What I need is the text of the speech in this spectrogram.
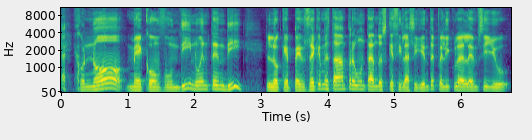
Dijo, no, me confundí, no entendí. Lo que pensé que me estaban preguntando es que si la siguiente película del MCU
